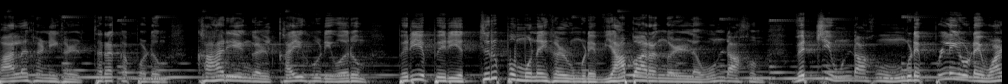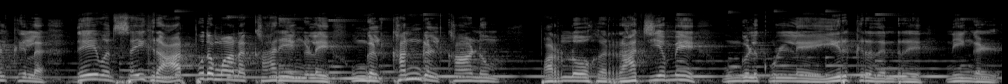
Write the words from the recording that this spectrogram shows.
பலகணிகள் திறக்கப்படும். காரியங்கள் கைகூடி வரும். பெரிய பெரிய திருப்பு முனைகள் உங்களுடைய வியாபாரங்களில் உண்டாகும். வெற்றி உண்டாகும். உங்களுடைய பிள்ளைகளுடைய வாழ்க்கையில் தேவன் செய்கிற அற்புதமான காரியங்களை உங்கள் கண்கள் காணும். பரலோக ராஜ்யமே உங்களுக்குள்ளே இருக்கிறதென்று நீங்கள்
